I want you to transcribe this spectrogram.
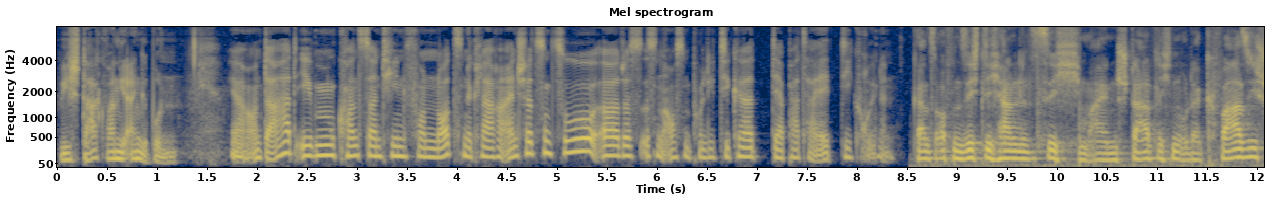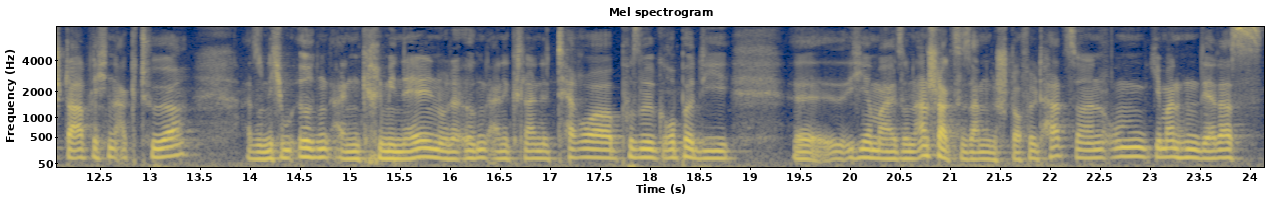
wie stark waren die eingebunden? Ja, und da hat eben Konstantin von Notz eine klare Einschätzung zu. Äh, das ist ein Außenpolitiker der Partei Die Grünen. Ganz offensichtlich handelt es sich um einen staatlichen oder quasi staatlichen Akteur. Also nicht um irgendeinen Kriminellen oder irgendeine kleine Terrorpuzzlegruppe, die äh, hier mal so einen Anschlag zusammengestoffelt hat, sondern um jemanden, der das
